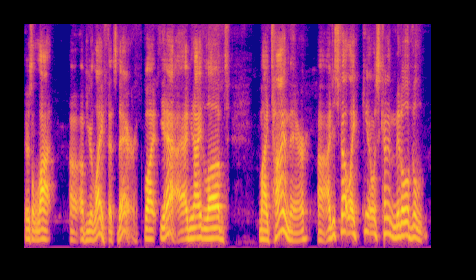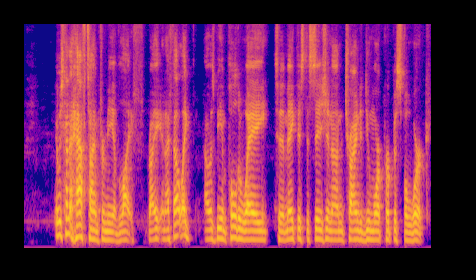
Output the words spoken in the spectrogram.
There's a lot uh, of your life that's there. But yeah, I mean, I loved my time there. Uh, I just felt like you know it was kind of middle of the, it was kind of halftime for me of life, right? And I felt like I was being pulled away to make this decision on trying to do more purposeful work.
